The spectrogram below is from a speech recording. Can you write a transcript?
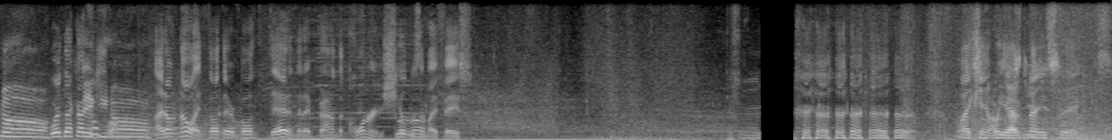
No! Where'd that guy come from? no! I don't know. I thought they were both dead, and then I bound the corner, and his shield was in my face. Why can't we have nice things?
